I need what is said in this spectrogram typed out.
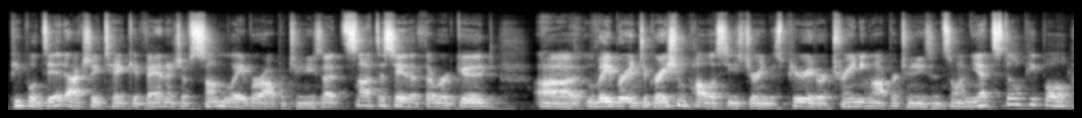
people did actually take advantage of some labor opportunities. That's not to say that there were good uh, labor integration policies during this period or training opportunities and so on. Yet still people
